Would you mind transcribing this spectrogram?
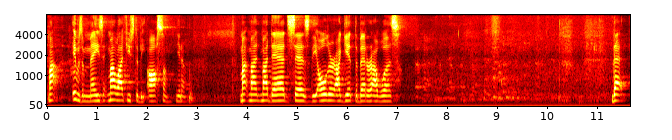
my it was amazing. My life used to be awesome, you know. My, my, my dad says the older I get, the better I was. that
